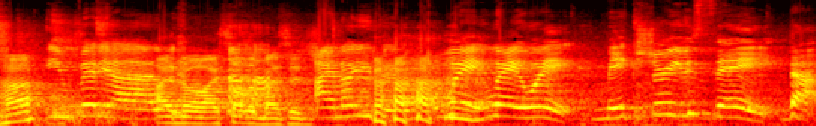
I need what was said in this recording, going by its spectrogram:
Huh? Imperial. I know, I saw the message. I know you did. Wait, wait, wait. Make sure you say that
